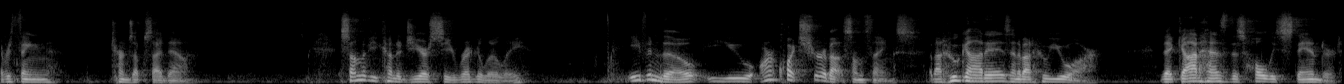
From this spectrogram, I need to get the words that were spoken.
Everything turns upside down. Some of you come to GRC regularly even though you aren't quite sure about some things, about who God is and about who you are. That God has this holy standard,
